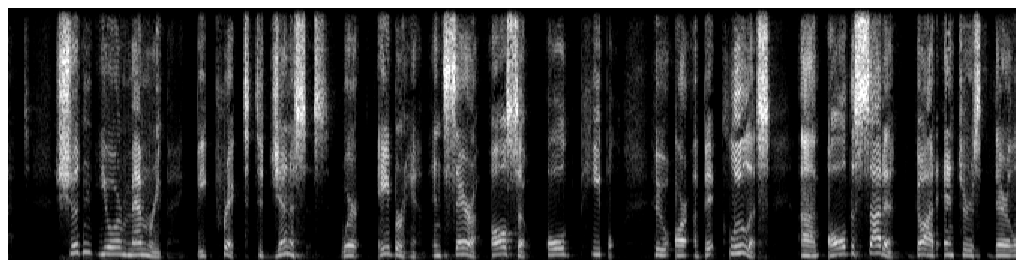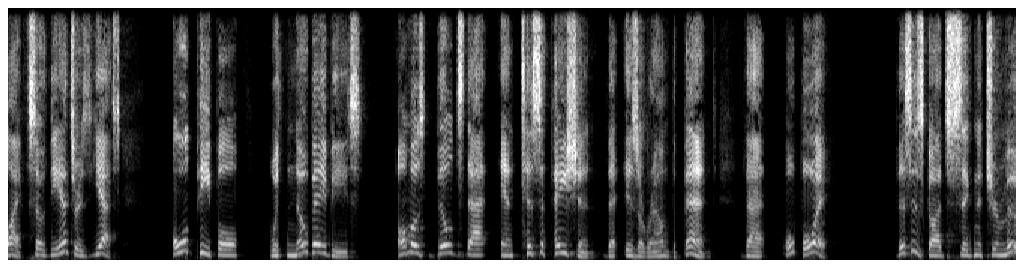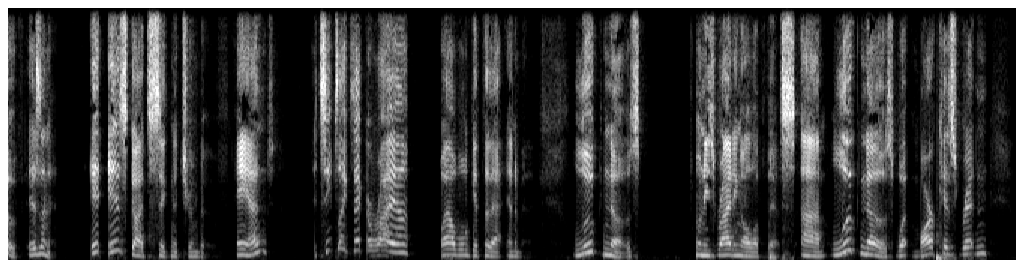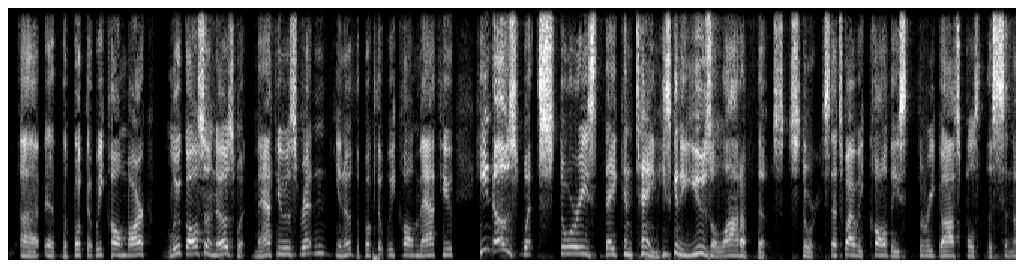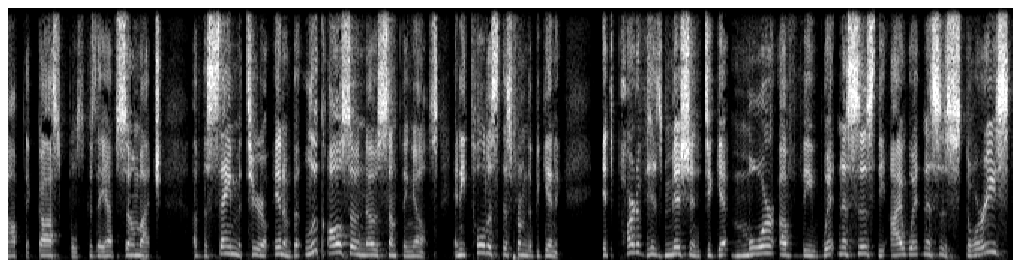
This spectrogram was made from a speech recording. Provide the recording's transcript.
shouldn't your memory bank be pricked to Genesis, where Abraham and Sarah, also old people who are a bit clueless, um, all of a sudden God enters their life? So the answer is yes. Old people with no babies almost builds that anticipation that is around the bend that, oh boy, this is God's signature move, isn't it? It is God's signature move. And it seems like Zechariah, well, we'll get to that in a minute. Luke knows when he's writing all of this. Um, Luke knows what Mark has written, uh, the book that we call Mark. Luke also knows what Matthew has written, you know, the book that we call Matthew. He knows what stories they contain. He's going to use a lot of those stories. That's why we call these three gospels the synoptic gospels because they have so much of the same material in them. But Luke also knows something else. And he told us this from the beginning. It's part of his mission to get more of the witnesses, the eyewitnesses' stories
